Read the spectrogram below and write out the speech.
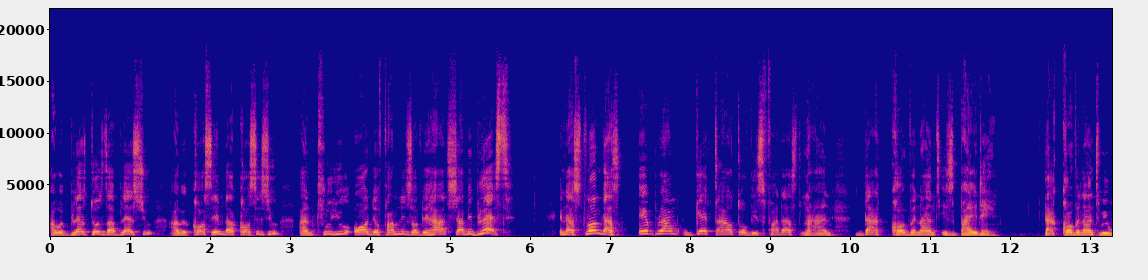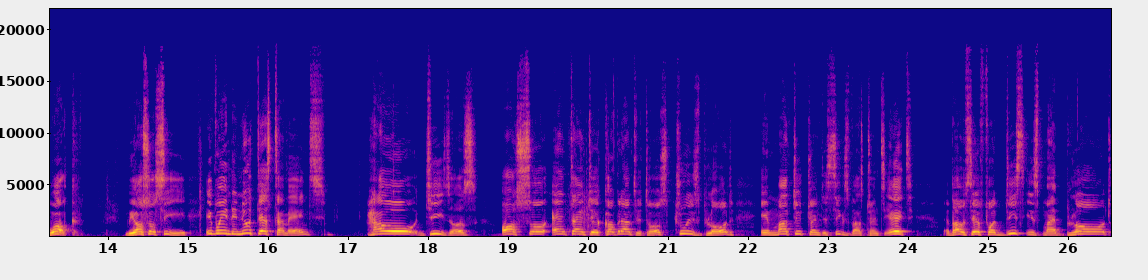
I will bless those that bless you, I will curse him that curses you, and through you all the families of the earth shall be blessed. And as long as Abraham get out of his father's land, that covenant is binding. That covenant will work. We also see, even in the New Testament, how Jesus also entered into a covenant with us through his blood in Matthew 26, verse 28. The Bible says, For this is my blood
